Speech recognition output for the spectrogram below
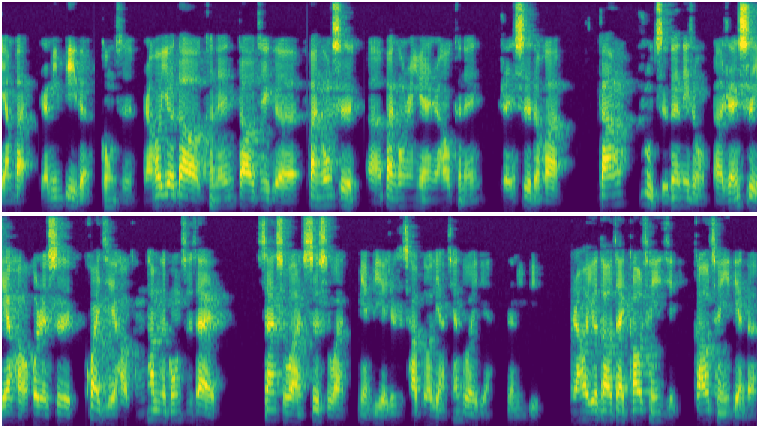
两百人民币的工资。然后又到可能到这个办公室，呃，办公人员，然后可能人事的话，刚入职的那种，呃，人事也好，或者是会计也好，可能他们的工资在三十万、四十万缅币，也就是差不多两千多一点人民币。然后又到再高层一级、高层一点的，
